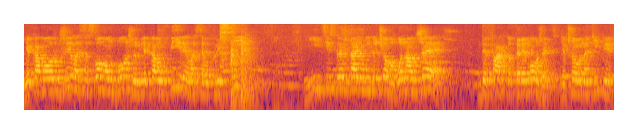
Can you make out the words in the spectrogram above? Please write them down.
яка вооружилася Словом Божим, яка увірилася у Христі, їй ці страждання ні до чого. Вона вже де-факто переможець, якщо вона тільки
